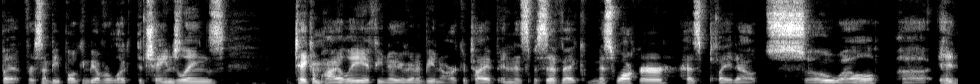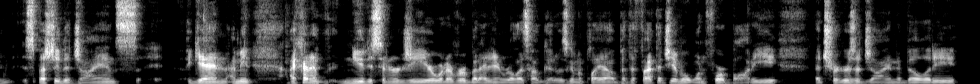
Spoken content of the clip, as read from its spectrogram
But for some people, it can be overlooked. The changelings, take them highly if you know you're going to be an archetype. And in specific, Mistwalker has played out so well, uh, and especially the giants. Again, I mean, I kind of knew the synergy or whatever, but I didn't realize how good it was going to play out. But the fact that you have a one-four body that triggers a giant ability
